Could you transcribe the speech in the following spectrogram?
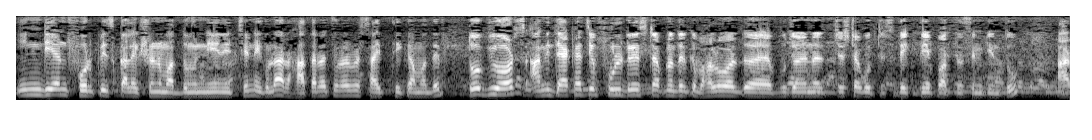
ইন্ডিয়ান ফোর পিস কালেকশনের মাধ্যমে নিয়ে নিচ্ছেন। এগুলো আর হাতারা চলে আসবে সাইড থেকে আমাদের। তো ভিউয়ার্স আমি দেখাচ্ছি ফুল ড্রেসটা আপনাদেরকে ভালো বোঝানোর চেষ্টা করতেছি, দেখতেই পারতেছেন কিন্তু। আর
